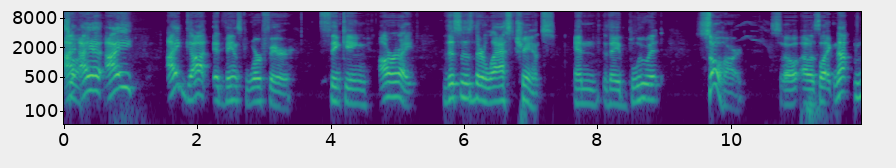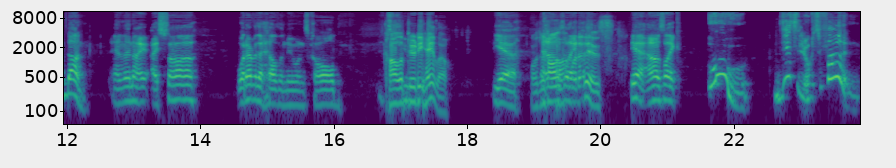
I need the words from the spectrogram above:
So- I, I I I got Advanced Warfare thinking, all right, this is their last chance, and they blew it so hard. So I was like, nah, I'm done. And then I, I saw whatever the hell the new one's called. Call of Duty Halo. Yeah. We'll just call was it what it is. Yeah. I was like, ooh, this looks fun.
